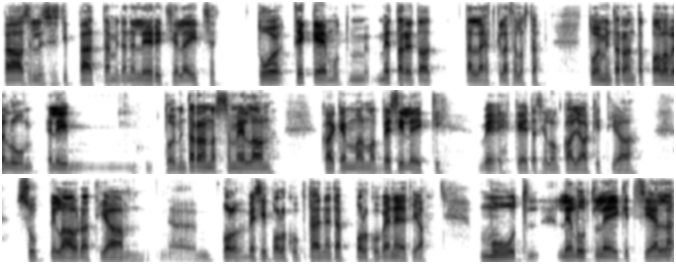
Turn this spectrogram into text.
pääasiallisesti päättää, mitä ne leirit siellä itse to- tekee, mutta me tarjotaan tällä hetkellä sellaista toimintarantapalvelua, eli toimintarannassa meillä on kaiken maailman vesileikki, vehkeitä, siellä on kajakit ja suppilaudat ja pol- vesipolku tai näitä polkuveneet ja muut lelut leikit siellä.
